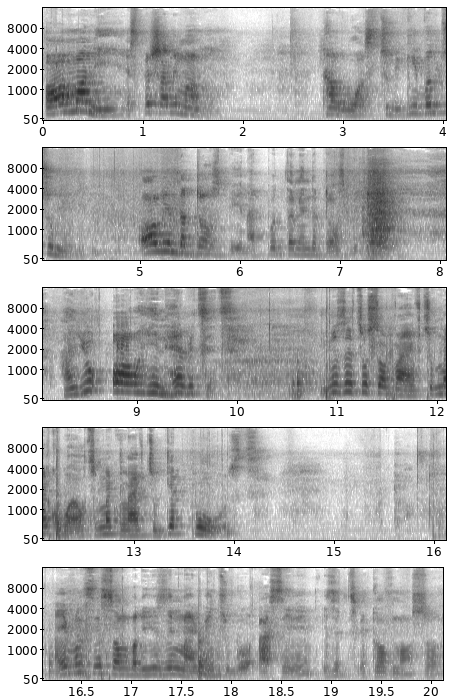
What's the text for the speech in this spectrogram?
or money, especially money, that was to be given to me, all in the dustbin. I put them in the dustbin. And you all inherit it. Use it to survive, to make wealth, to make life, to get posed. I even see somebody using my ring to go as a is it a governor, so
